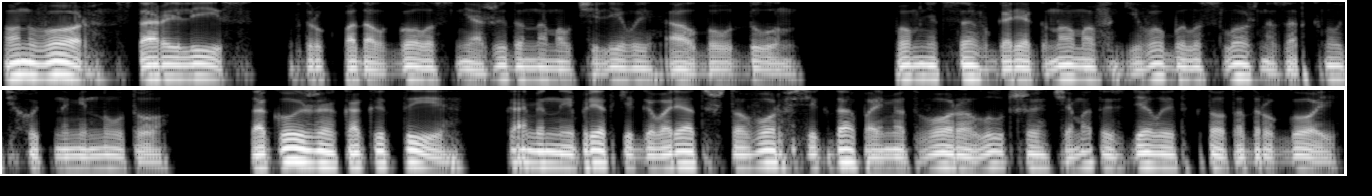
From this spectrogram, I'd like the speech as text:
«Он вор, старый лис», — вдруг подал голос неожиданно молчаливый Албаудун. Помнится, в горе гномов его было сложно заткнуть хоть на минуту. Такой же, как и ты. Каменные предки говорят, что вор всегда поймет вора лучше, чем это сделает кто-то другой.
